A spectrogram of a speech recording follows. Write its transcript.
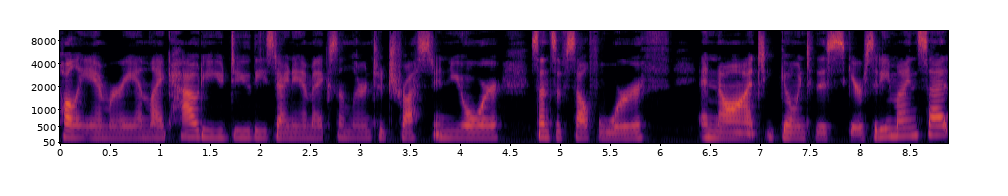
polyamory and like how do you do these dynamics and learn to trust in your sense of self worth and not go into this scarcity mindset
